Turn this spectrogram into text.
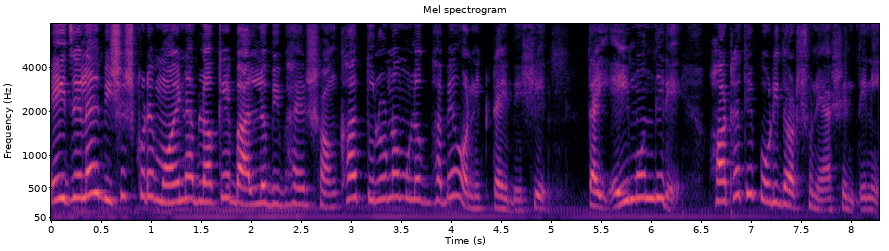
এই জেলায় বিশেষ করে ময়না ব্লকে বাল্যবিবাহের সংখ্যা তুলনামূলকভাবে অনেকটাই বেশি। তাই এই মন্দিরে হঠাৎই পরিদর্শনে আসেন তিনি।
